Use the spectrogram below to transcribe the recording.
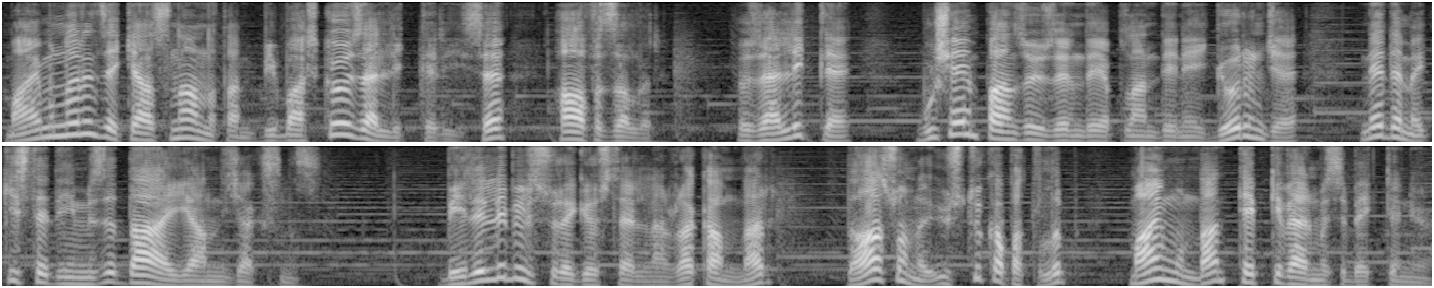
Maymunların zekasını anlatan bir başka özellikleri ise hafızaları. Özellikle bu şempanze üzerinde yapılan deneyi görünce ne demek istediğimizi daha iyi anlayacaksınız. Belirli bir süre gösterilen rakamlar daha sonra üstü kapatılıp maymundan tepki vermesi bekleniyor.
